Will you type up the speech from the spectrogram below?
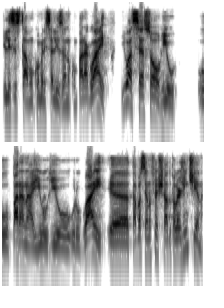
Eles estavam comercializando com o Paraguai e o acesso ao rio, o Paraná e o rio Uruguai estava eh, sendo fechado pela Argentina.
